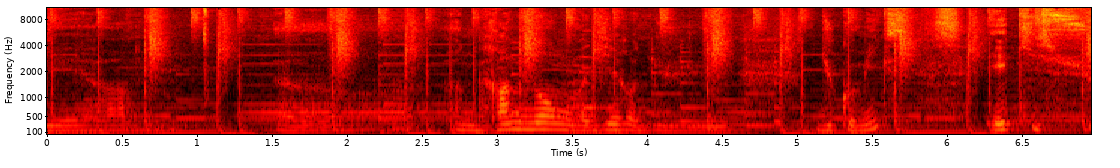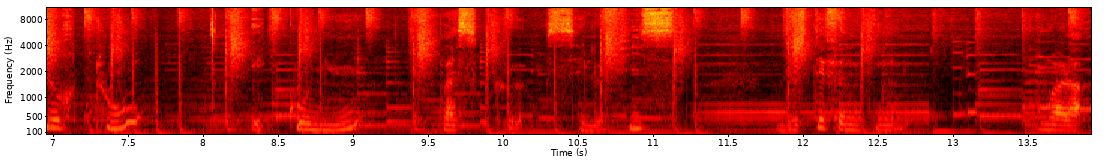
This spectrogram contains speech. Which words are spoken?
est euh, un- grand nom on va dire du, comics et qui surtout est connu parce que c'est le fils de Stephen King. Voilà.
